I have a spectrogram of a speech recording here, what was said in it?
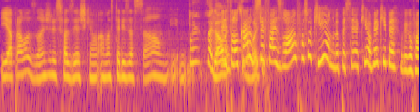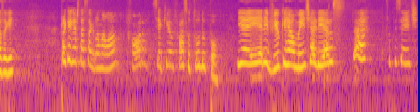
ia pra Los Angeles fazer, acho que a, masterização. É, legal. ele né? falou, cara, o que você faz lá, eu faço aqui, ó, no meu PC aqui, ó, vem aqui ver o que, que eu faço aqui. Pra que gastar essa grana lá, fora, se aqui eu faço tudo, pô. E aí ele viu que realmente ali era é, suficiente.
